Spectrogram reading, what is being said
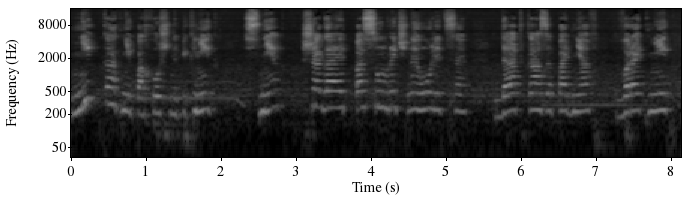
никак не похож на пикник, снег шагает по сумрачной улице, до отказа подняв воротник –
